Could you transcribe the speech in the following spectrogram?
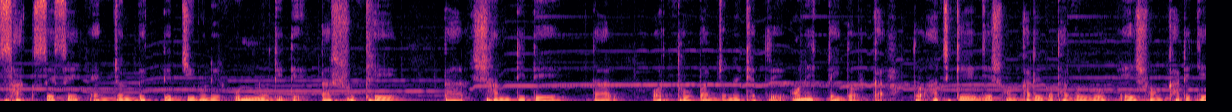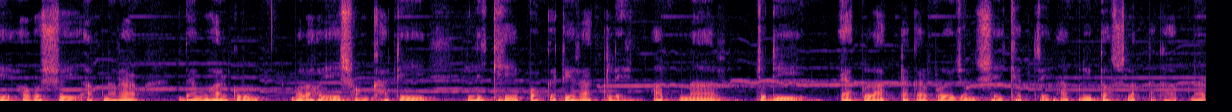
সাকসেসে একজন ব্যক্তির জীবনের উন্নতিতে, তার সুখে, তার শান্তিতে, তার অর্থ উপার্জনের ক্ষেত্রে অনেকটাই দরকার। তো আজকে যে সংখ্যাটির কথা বলব, এই সংখ্যাটিকে অবশ্যই আপনারা ব্যবহার করুন। বলা হয়, এই সংখ্যাটি লিখে পকেটে রাখলে আপনার যদি এক লাখ টাকার প্রয়োজন, সেই ক্ষেত্রে আপনি দশ লাখ টাকা আপনার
